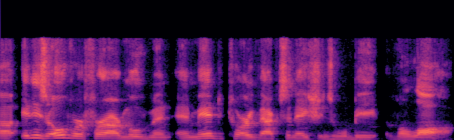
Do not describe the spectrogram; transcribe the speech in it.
uh, it is over for our movement, and mandatory vaccinations will be the law.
